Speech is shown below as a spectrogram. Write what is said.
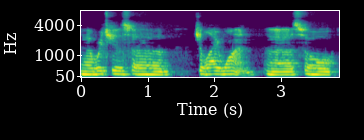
uh, which is uh, July 1. Uh, so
